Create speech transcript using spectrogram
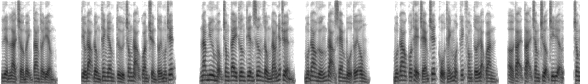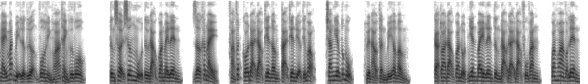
liền là trở mệnh tăng thời điểm. Tiểu đạo đồng thanh âm từ trong đạo quan truyền tới muốn chết nam như mộng trong tay thương thiên xương rồng đao nhất chuyển, một đao hướng đạo xem bổ tới ông. Một đao có thể chém chết cổ thánh một kích phóng tới đạo quan, ở tại tại trăm trượng chi địa, trong nháy mắt bị lực lượng vô hình hóa thành hư vô. Từng sợi xương mù từ đạo quan bay lên, giờ khắc này phản phất có đại đạo thiên âm tại thiên địa tiếng vọng, trang nghiêm túc mục, huyền ảo thần bí âm ầm. Cả tòa đạo quan đột nhiên bay lên từng đạo đại đạo phù văn, quang hoa vọt lên,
